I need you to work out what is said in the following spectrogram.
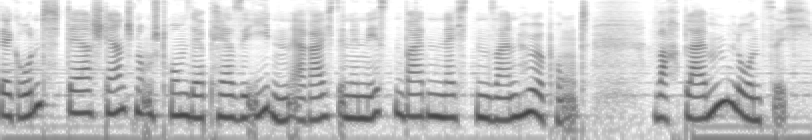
Der Grund, der Sternschnuppenstrom der Perseiden erreicht in den nächsten beiden Nächten seinen Höhepunkt. Wach bleiben lohnt sich.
